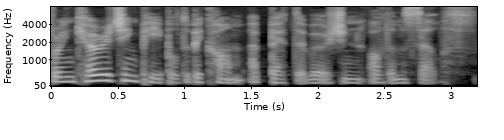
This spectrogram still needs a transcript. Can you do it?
for encouraging people to become a better version of themselves.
